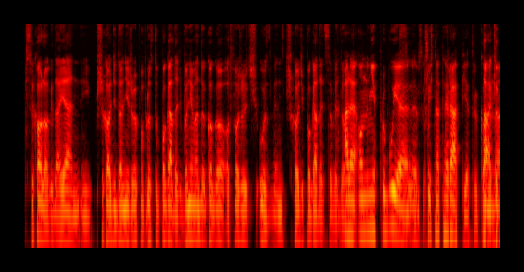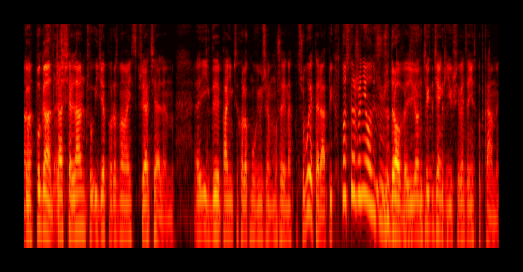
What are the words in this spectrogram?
psycholog Diane i przychodzi do niej, żeby po prostu pogadać, bo nie ma do kogo otworzyć ust, więc przychodzi pogadać sobie do... Ale on nie próbuje e, przyjść na terapię, tylko tak, na... tylko w pogadać. czasie lunchu idzie porozmawiać z przyjacielem. E, I gdy pani psycholog mówi mi, że może jednak potrzebuje terapii, to on stwierdza, że nie, on już zdrowy i on dzięki, już się więcej nie spotkamy.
